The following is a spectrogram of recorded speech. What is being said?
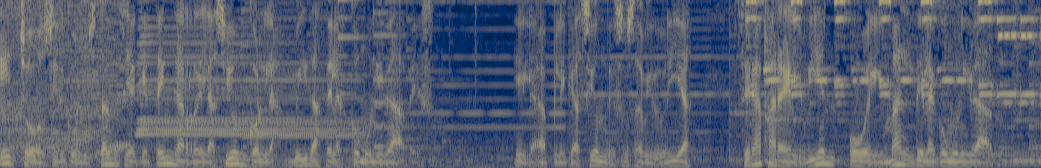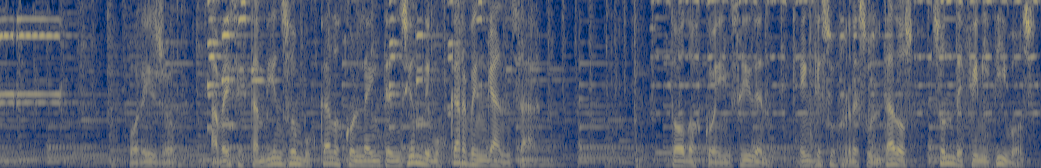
hecho o circunstancia que tenga relación con las vidas de las comunidades. Y la aplicación de su sabiduría será para el bien o el mal de la comunidad. Por ello, a veces también son buscados con la intención de buscar venganza. Todos coinciden en que sus resultados son definitivos,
